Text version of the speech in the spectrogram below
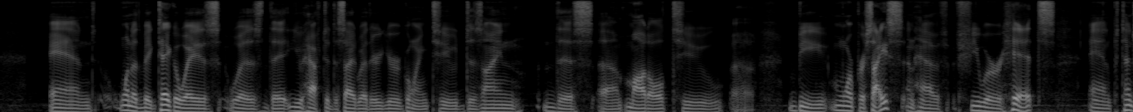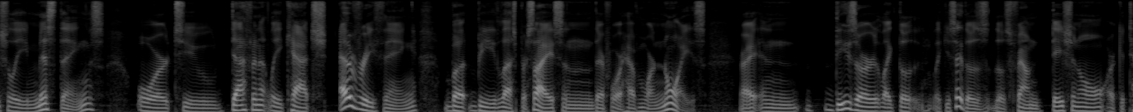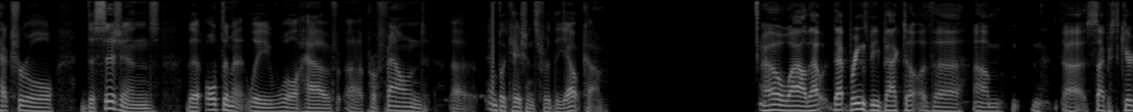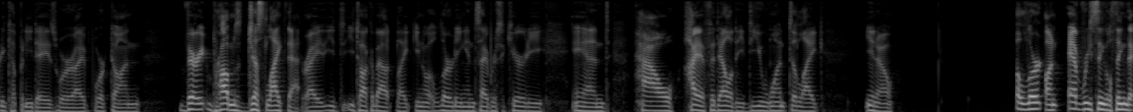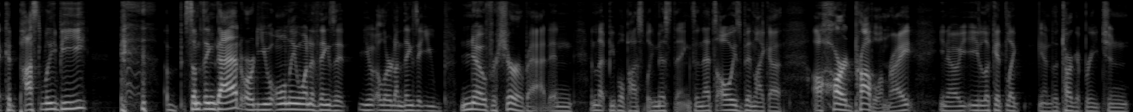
and one of the big takeaways was that you have to decide whether you're going to design this uh, model to uh, be more precise and have fewer hits and potentially miss things, or to definitely catch everything but be less precise and therefore have more noise right? And these are like the like you say those those foundational architectural decisions that ultimately will have uh, profound uh, implications for the outcome Oh wow, that that brings me back to the um, uh, cybersecurity company days where I've worked on very problems just like that, right? You, you talk about like you know alerting in cybersecurity and how high a fidelity do you want to like you know alert on every single thing that could possibly be something bad or do you only want to things that you alert on things that you know for sure are bad and and let people possibly miss things? And that's always been like a a hard problem right? You know you look at like you know the target breach and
